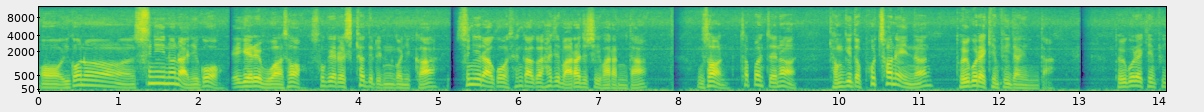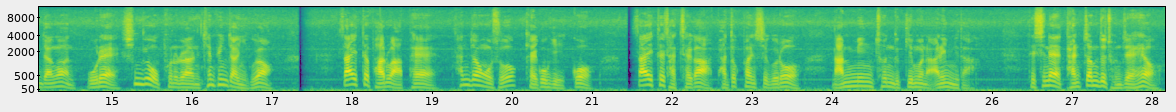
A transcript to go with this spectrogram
어 이거는 순위는 아니고 4개를 모아서 소개를 시켜 드리는 거니까 순위라고 생각을 하지 말아 주시기 바랍니다. 우선 첫 번째는 경기도 포천에 있는 돌고래 캠핑장입니다. 돌고래 캠핑장은 올해 신규 오픈을 한 캠핑장이고요. 사이트 바로 앞에 산정호수 계곡이 있고 사이트 자체가 바둑판식으로 난민촌 느낌은 아닙니다. 대신에 단점도 존재해요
